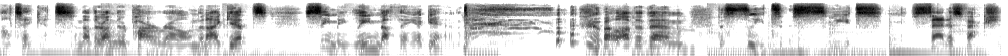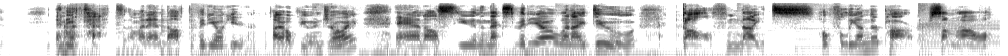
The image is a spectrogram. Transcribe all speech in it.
I'll take it. Another under par round, and I get seemingly nothing again. well, other than the sweet, sweet satisfaction. And with that, I'm going to end off the video here. I hope you enjoyed, and I'll see you in the next video when I do Golf Nights. Hopefully under par somehow.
